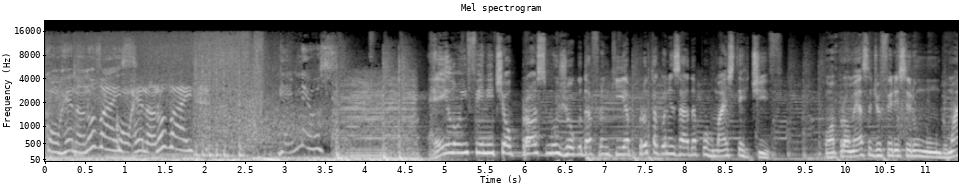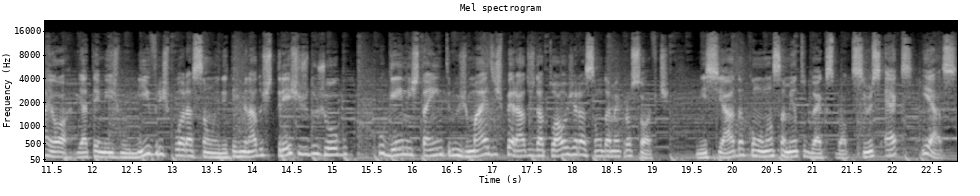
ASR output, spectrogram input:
Com Renan Novaes. Com Renan Novaes. Game News. Halo Infinite é o próximo jogo da franquia protagonizada por Master Chief. Com a promessa de oferecer um mundo maior e até mesmo livre exploração em determinados trechos do jogo, o game está entre os mais esperados da atual geração da Microsoft, iniciada com o lançamento do Xbox Series X e S.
